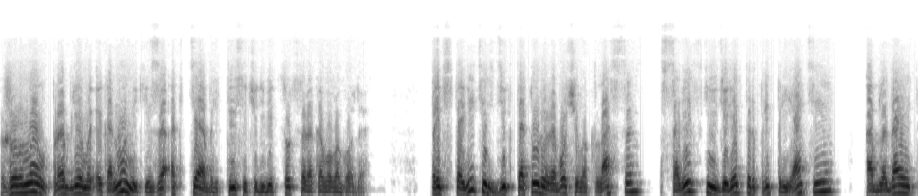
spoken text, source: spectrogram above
журнал «Проблемы экономики» за октябрь 1940 года. Представитель диктатуры рабочего класса, советский директор предприятия, обладает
